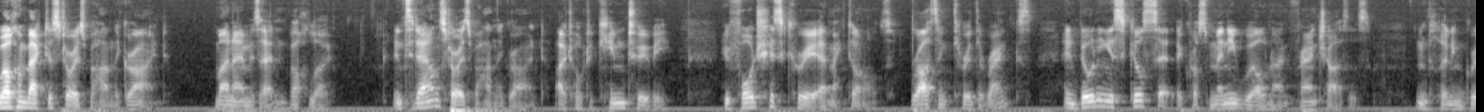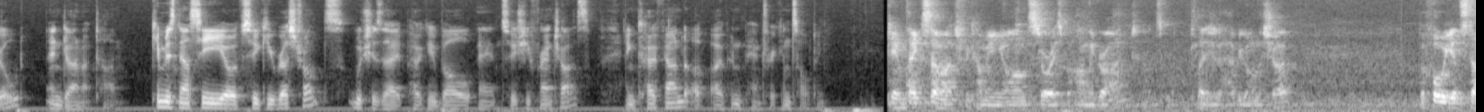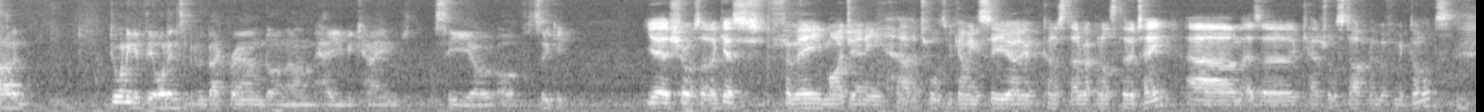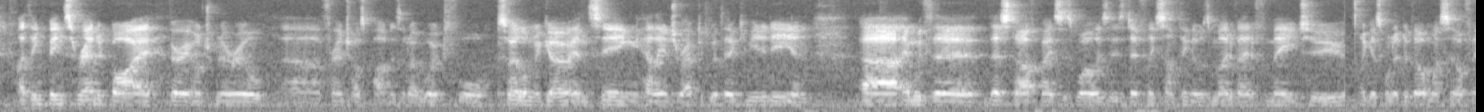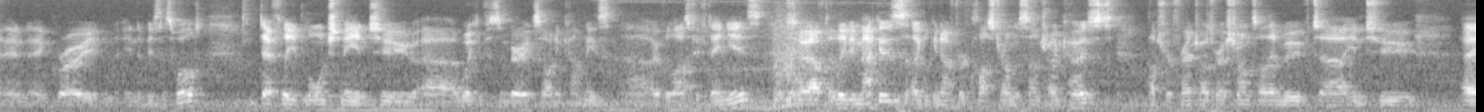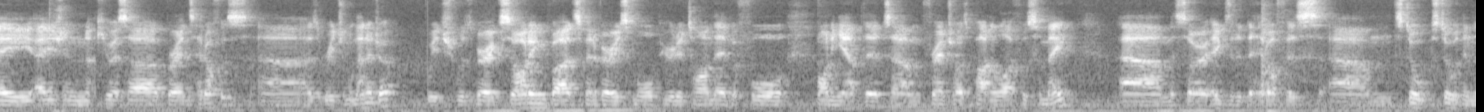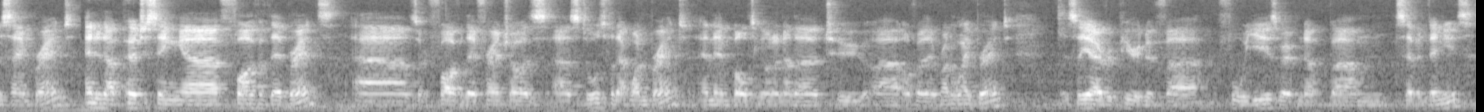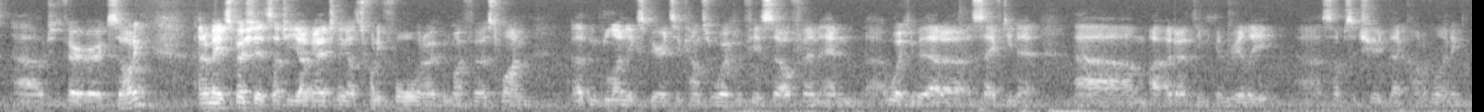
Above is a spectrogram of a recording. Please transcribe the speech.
Welcome back to Stories Behind the Grind. My name is Aidan Vocalo. And today on Stories Behind the Grind, I talk to Kim Tuvey, who forged his career at McDonald's, rising through the ranks and building his skill set across many well known franchises, including Grill'd and Donut Time. Kim is now CEO of Suki Restaurants, which is a poke bowl and sushi franchise, and co founder of Open Pantry Consulting. Kim, thanks so much for coming on Stories Behind the Grind. It's a pleasure to have you on the show. Before we get started, do you want to give the audience a bit of a background on um, how you became CEO of Suki? Yeah, sure. So I guess for me, my journey uh, towards becoming CEO kind of started back when I was 13 um, as a casual staff member for McDonald's. Mm-hmm. I think being surrounded by very entrepreneurial uh, franchise partners that I worked for so long ago and seeing how they interacted with their community and uh, and with their, their staff base as well is, is definitely something that was a motivator for me to, I guess, want to develop myself and, and grow in, in the business world. Definitely launched me into uh, working for some very exciting companies uh, over the last 15 years. So after leaving Macca's, uh, looking after a cluster on the Sunshine Coast, cluster of franchise restaurants, I then moved uh, into a Asian QSR brands head office uh, as a regional manager which was very exciting, but spent a very small period of time there before finding out that um, franchise partner life was for me. Um, so exited the head office, um, still still within the same brand. Ended up purchasing uh, five of their brands, uh, sorry, five of their franchise uh, stores for that one brand, and then bolting on another two uh, of a runaway brand. So yeah, over a period of uh, four years, we opened up um, seven venues, uh, which is very very exciting. And I mean, especially at such a young age, I think I was 24 when I opened my first one. Uh, the learning experience that comes from working for yourself and, and uh, working without a, a safety net, um, I, I, don't think you can really uh, substitute that kind of learning.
